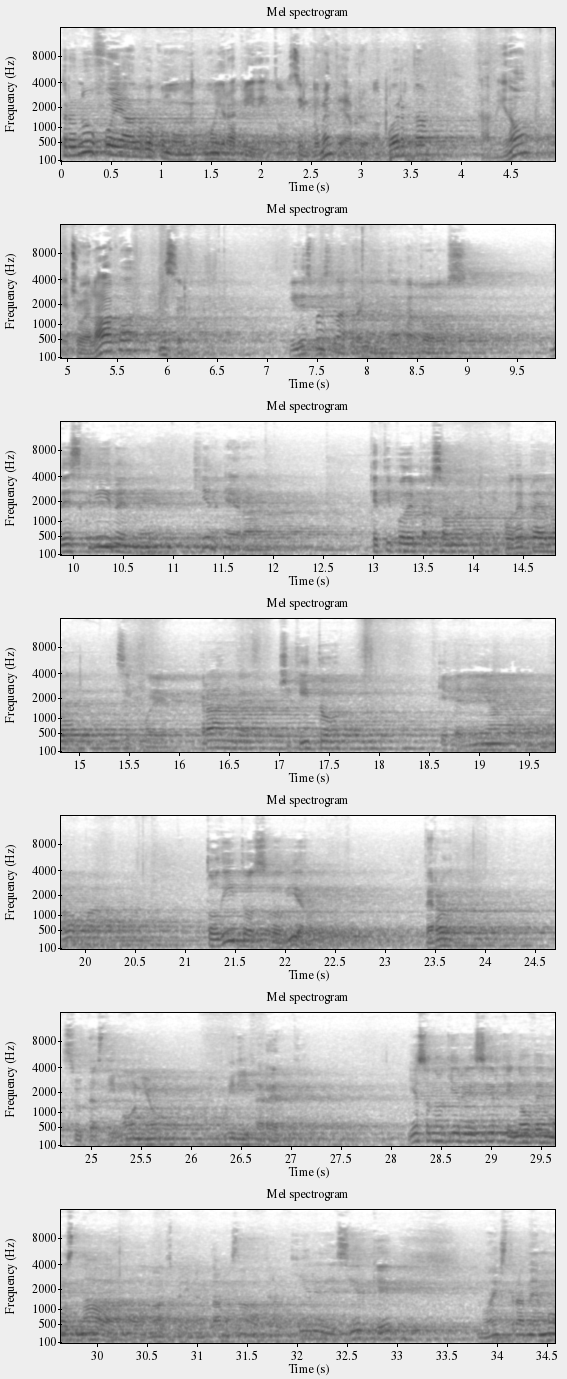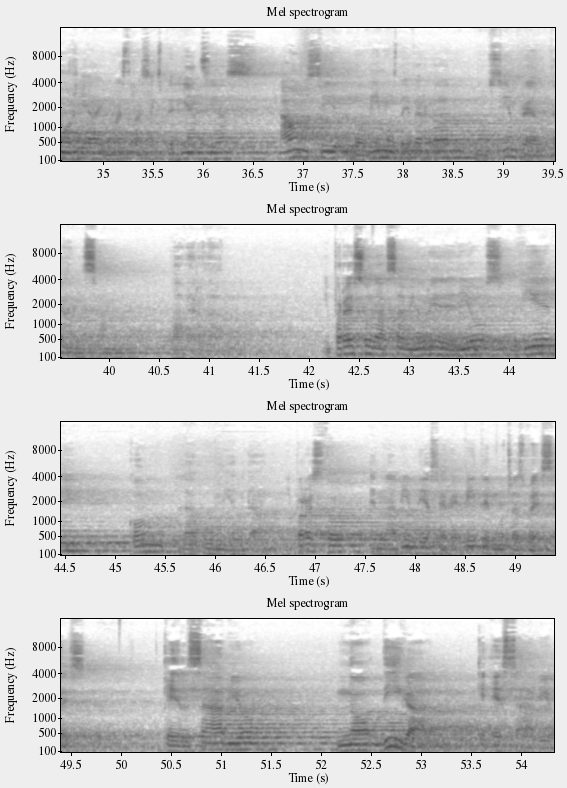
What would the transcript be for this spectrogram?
Pero no fue algo como muy rapidito, simplemente abrió la puerta, caminó, echó el agua y se fue. Y después la pregunta a todos, descríbenme quién era, qué tipo de persona, qué tipo de pelo, si fue grande, chiquito, qué tenía como ropa. Toditos lo vieron, pero su testimonio muy diferente. Y eso no quiere decir que no vemos nada o no experimentamos nada, pero quiere decir que nuestra memoria y nuestras experiencias, aun si lo vimos de verdad, no siempre alcanzan la verdad. Y por eso la sabiduría de Dios viene con la humildad. Y por esto en la Biblia se repite muchas veces que el sabio no diga que es sabio,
